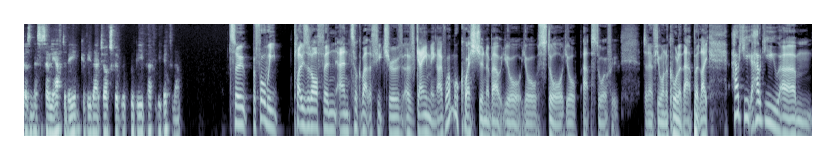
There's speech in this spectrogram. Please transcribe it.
doesn't necessarily have to be. It could be that JavaScript would, would be perfectly good for that. So before we close it off and, and talk about the future of, of gaming, I have one more question about your your store, your app store. If you, I don't know if you want to call it that, but like, how do you how do you um,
